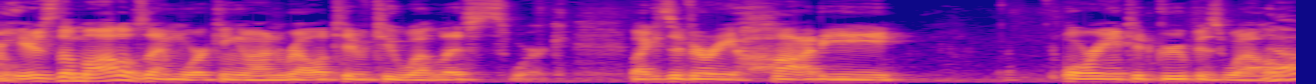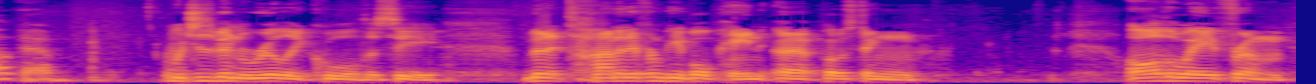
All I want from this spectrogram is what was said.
here's the models I'm working on relative to what lists work. Like, it's a very hobby oriented group as well Oh, okay. which has been really cool to see. Been a ton of different people paint, uh, posting all the way from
